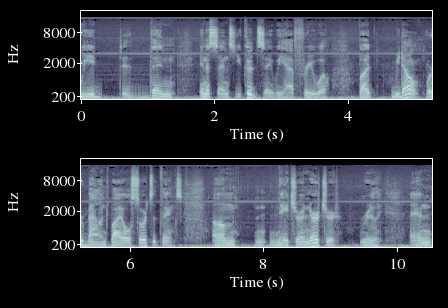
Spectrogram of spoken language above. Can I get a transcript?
we'd then, in a sense, you could say we have free will, but we don't. We're bound by all sorts of things, um, nature and nurture, really. And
